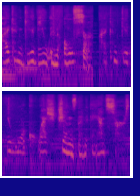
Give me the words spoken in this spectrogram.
I can give you an ulcer. I can give you more questions than answers.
